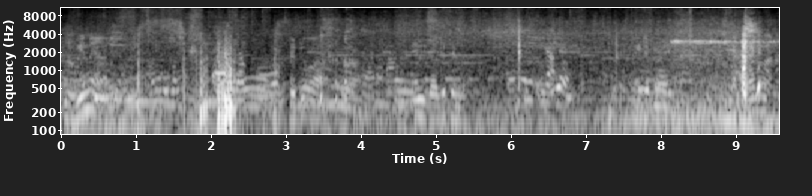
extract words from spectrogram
Ini ya. Duduk ah. Ini gak gede loh. Ini gede. Gandengannya mana?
